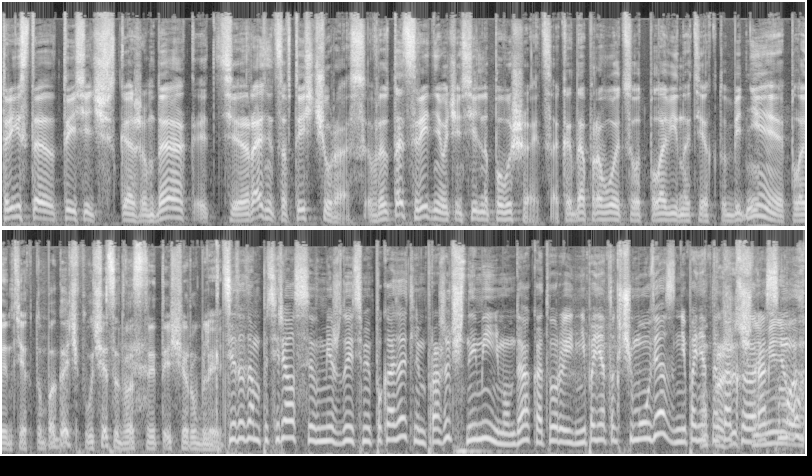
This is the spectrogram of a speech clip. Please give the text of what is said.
300 тысяч, скажем, да, разница в тысячу раз. В результате средняя очень сильно повышается. А когда проводится вот половина тех, кто беднее, половина тех, кто богаче, получается 23 тысячи рублей. Где-то там потерялся между этими показателями прожиточный минимум, да, который непонятно к чему увязан, непонятно ну, как рассма- минимум,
